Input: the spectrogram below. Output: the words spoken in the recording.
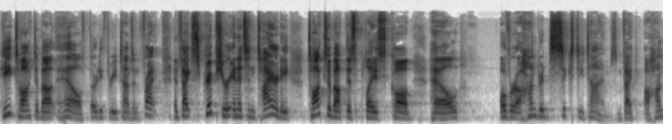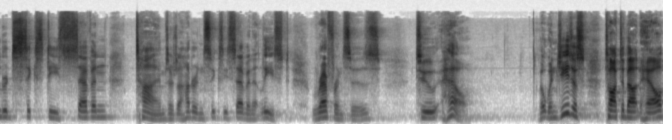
he talked about hell 33 times. In fact, in fact, Scripture in its entirety talks about this place called hell over 160 times. In fact, 167 times, there's 167 at least references to hell. But when Jesus talked about hell,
